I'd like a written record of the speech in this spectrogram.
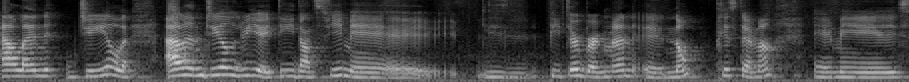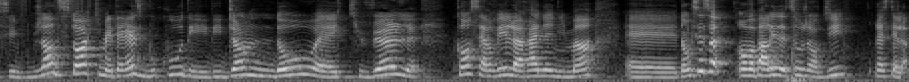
Alan Gill. Alan Gill, lui, a été identifié, mais euh, Peter Bergman, euh, non, tristement. Euh, mais c'est le genre d'histoire qui m'intéresse beaucoup, des, des John Doe qui veulent conserver leur anonymat. donc c'est ça, on va parler de ça aujourd'hui. Restez là.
